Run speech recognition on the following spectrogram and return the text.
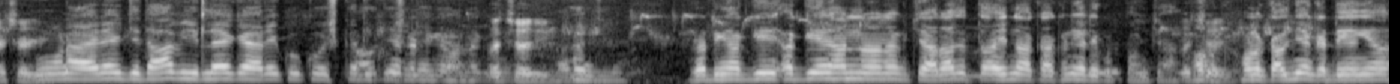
ਅੱਛਾ ਜੀ। ਹੁਣ ਆ ਰਹੇ ਜਿੱਦਾਂ ਵੀਰ ਲੈ ਕੇ ਆ ਰਹੇ ਕੋਈ ਕੁਛ ਕਦੀ ਕੁਛ ਲੈ ਕੇ ਆ ਰਹੇ। ਅੱਛਾ ਜੀ। ਹਾਂਜੀ। ਗੱਡੀਆਂ ਅੱਗੇ ਅੱਗੇ ਸਾਨੂੰ ਨਾ ਚਾਰਾ ਦਿੱਤਾ ਸੀ ਨਾ ਕੱਖ ਨਹੀਂ ਸਾਡੇ ਕੋਲ ਪਹੁੰਚਾ। ਹੁਣ ਕੱਲ ਦੀਆਂ ਗੱਡੀਆਂ ਆਈਆਂ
